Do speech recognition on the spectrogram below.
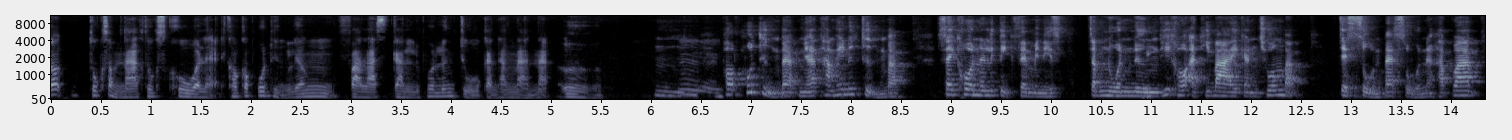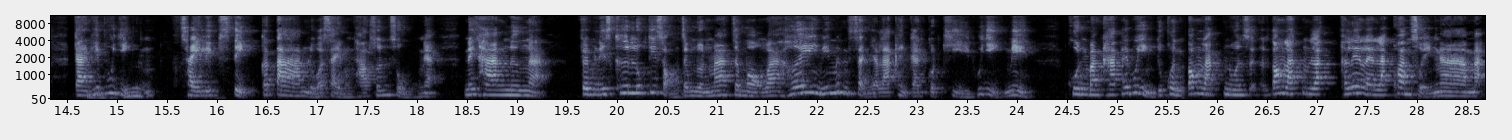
ก็ทุกสำนักทุกสคูลแหละเขาก็พูดถึงเรื่องฟาลัสกันหรือพูดเรื่องจูกันทั้งนั้นน่ะ เออพอพูดถึงแบบนี้ทำให้นึกถึงแบบ psychoanalytic feminist จำนวนหนึ่งที่เขาอธิบายกันช่วงแบบเจ็ดศูนย์แปดศูนย์นะครับว่าการที่ผู้หญิงใช้ลิปสติกก็ตามหรือว่าใส่รองเท้าส้นสูงเนี่ยในทางหนึ่งอะเฟมินิสต์ขึ้นลูกที่สองจำนวนมากจะมองว่าเฮ้ยนี่มันสัญลักษณ์แห่งการกดขี่ผู้หญิงนี่ คุณบังคับให้ผู้หญิงทุกคนต้องรักนวลต้องรักรักเขาเรียกอะไรรักความสวยงามอะ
